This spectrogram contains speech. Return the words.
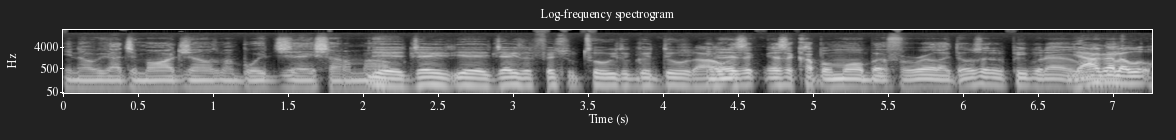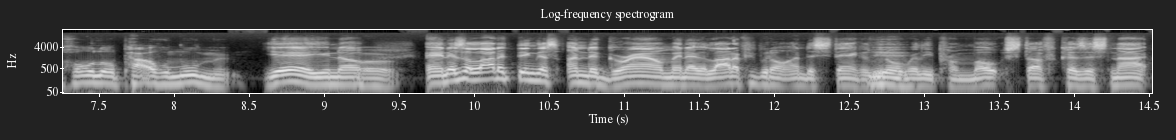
you know, we got Jamar Jones, my boy Jay. Shout him out. Yeah, Jay. Yeah, Jay's official too. He's a good dude. You know, there's a, there's a couple more, but for real, like those are the people that. yeah, I got a whole little powerful movement. Yeah, you know, Uh, and there's a lot of things that's underground, man. That a lot of people don't understand because we don't really promote stuff because it's not,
